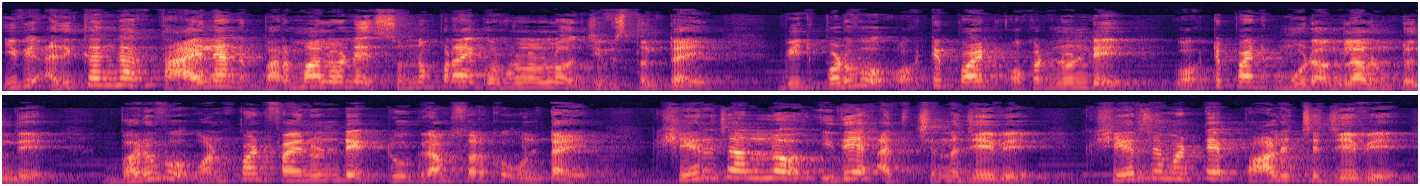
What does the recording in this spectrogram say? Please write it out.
ఇవి అధికంగా థాయిలాండ్ బర్మాలోని సున్నప్రాయ గుహలలో జీవిస్తుంటాయి. వీటి పొడవు ఒకటి పాయింట్ ఒకటి నుండి ఒకటి పాయింట్ మూడు అంగుళాలు ఉంటుంది. బరువు వన్ పాయింట్ ఫైవ్ నుండి టూ గ్రామ్స్ వరకు ఉంటాయి. క్షీరజాలలో ఇదే అతి చిన్న జీవి. క్షీరజం అంటే పాలిచ్చే జీవి.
